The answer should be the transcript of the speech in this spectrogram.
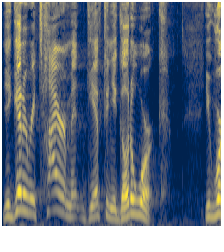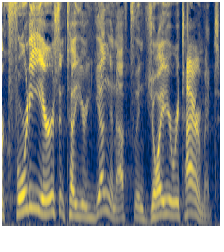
You get a retirement gift and you go to work. You work 40 years until you're young enough to enjoy your retirement.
